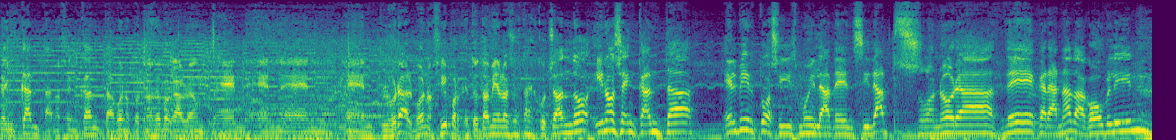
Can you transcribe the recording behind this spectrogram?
Nos, encanta, nos encanta. Bueno, pues no sé por qué hablo en, plural. Bueno, sí, porque tú también los estás escuchando. Y nos encanta el virtuosismo y la densidad sonora de Granada Goblin.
